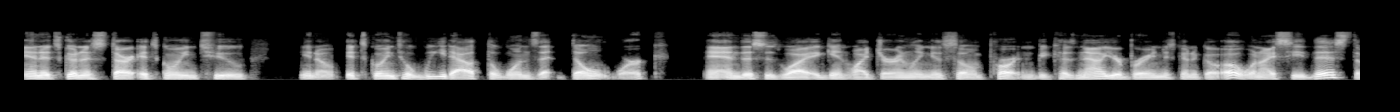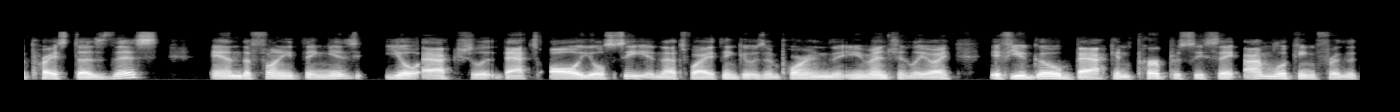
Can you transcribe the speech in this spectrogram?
and it's going to start it's going to you know it's going to weed out the ones that don't work. And this is why again why journaling is so important because now your brain is going to go oh when i see this the price does this. And the funny thing is you'll actually that's all you'll see. And that's why i think it was important that you mentioned leo if you go back and purposely say i'm looking for the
